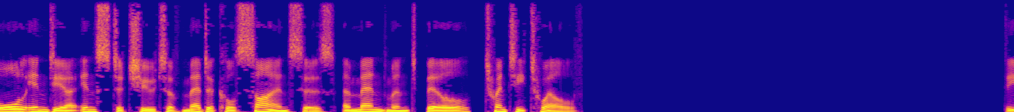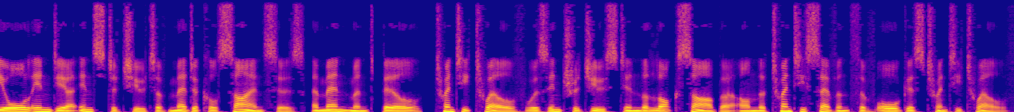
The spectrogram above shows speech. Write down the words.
All India Institute of Medical Sciences Amendment Bill 2012 The All India Institute of Medical Sciences Amendment Bill 2012 was introduced in the Lok Sabha on the 27th of August 2012.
